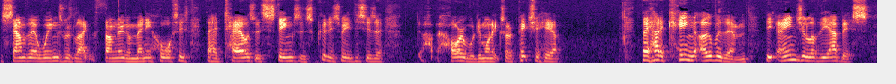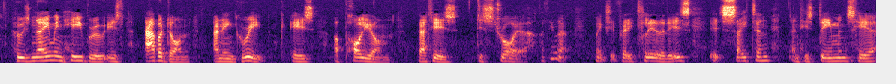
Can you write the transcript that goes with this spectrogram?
the, sound of their wings was like the thundering of many horses. They had tails with stings, and goodness me, this is a horrible demonic sort of picture here. They had a king over them, the angel of the abyss, whose name in Hebrew is Abaddon and in Greek is Apollyon, that is, destroyer. I think that makes it very clear that it is. It's Satan and his demons here.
